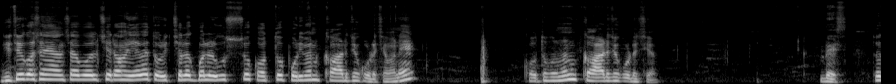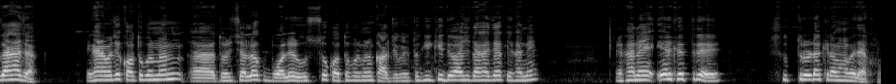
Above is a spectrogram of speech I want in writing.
দ্বিতীয় কোশ্চেনের অ্যান্সার বলছে এটা হয়ে যাবে তড়িৎচালক বলের উৎস কত পরিমাণ কার্য করেছে মানে কত পরিমাণ কার্য করেছে। বেশ তো দেখা যাক এখানে বলছে কত পরিমাণ আহ, তড়িৎচালক বলের উৎস কত পরিমাণ কার্য করেছে তো কী কী দেওয়া আছে দেখা যাক এখানে। এখানে এর ক্ষেত্রে সূত্রটা কীরকম হবে দেখো।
